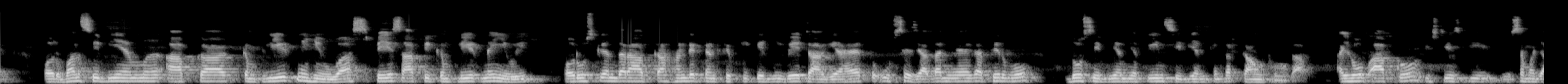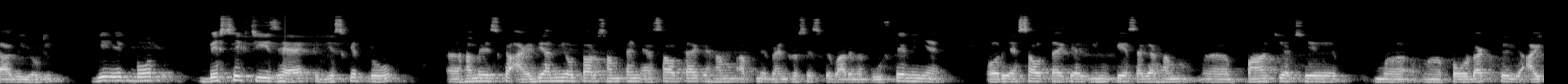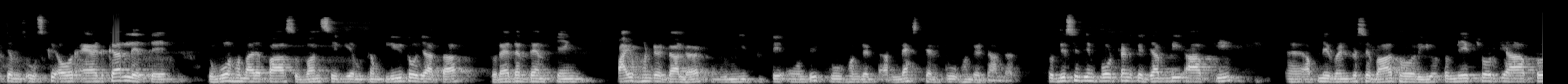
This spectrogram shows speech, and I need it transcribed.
اور ون سی بی ایم آپ کا کمپلیٹ نہیں ہوا اسپیس آپ کی کمپلیٹ نہیں ہوئی اور اس کے اندر آپ کا hundred and fifty K G wait آ گیا ہے، تو اس سے زیادہ نہیں آئے گا، پھر وہ دو سی بی ایم یا تین سی بی ایم کے اندر کاؤنٹ ہوگا۔ آئی ہوپ آپ کو اس چیز کی سمجھ آ گئی ہوگی۔ یہ ایک بہت بیسک چیز ہے کہ جس کے تھرو ہمیں اس کا آئیڈیا نہیں ہوتا اور سم ٹائم ایسا ہوتا ہے کہ ہم اپنے وینڈر سے اس کے بارے میں پوچھتے نہیں ہیں۔ اور ایسا ہوتا ہے کہ ان کیس اگر ہم پانچ یا چھ پروڈکٹ یا آئٹمس اس کے اور ایڈ کر لیتے تو وہ ہمارے پاس one C B M complete ہو جاتا تو rather than thing five hundred dollar we need to pay only two hundred less than two hundred dollar تو دس از امپورٹنٹ کہ جب بھی آپ کی اپنے وینڈر سے بات ہو رہی ہو تو میک شیور کہ آپ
